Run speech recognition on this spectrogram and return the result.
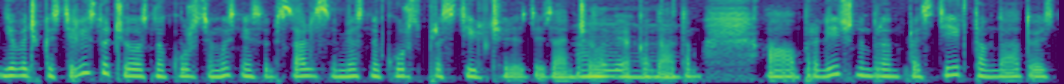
девочка-стилист училась на курсе, мы с ней записали совместный курс про стиль через дизайн человека, uh-huh. да, там, а, про личный бренд, про стиль, там, да, то есть,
